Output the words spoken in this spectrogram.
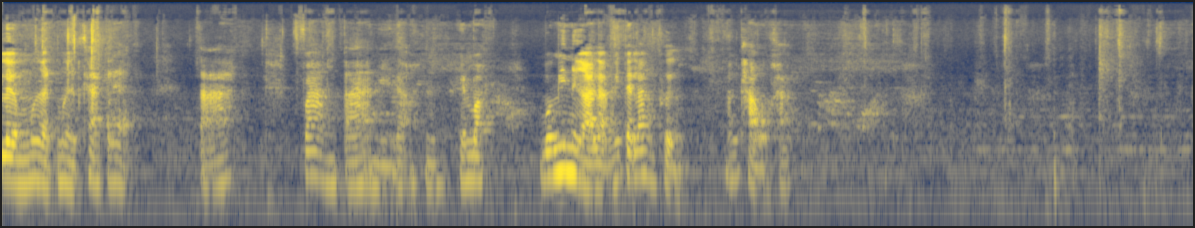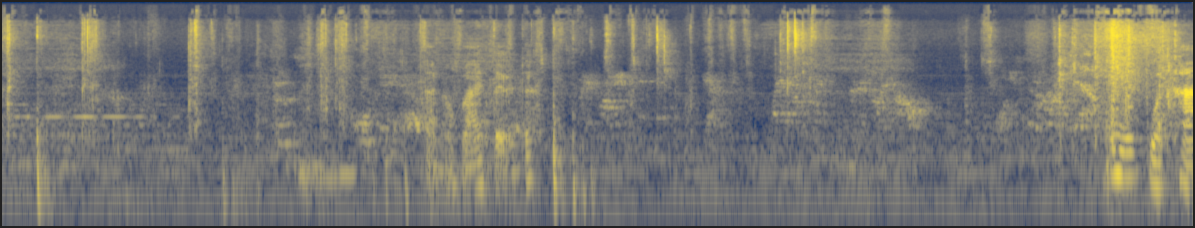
เริ่มเหมือดเหมือดคักแล้ว ตาฟ้างตานนี้แล้วเห็นบ่ บ่มีเนื้อแหล้วมีแต่ล่างผึ่งมันเถาคักตัดออกหลายเติบเด้อโอ้ปวดขา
